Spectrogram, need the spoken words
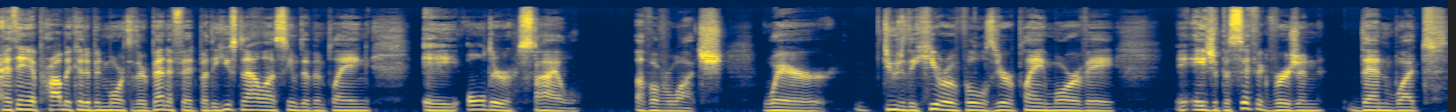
I think it probably could have been more to their benefit, but the Houston Outlaws seem to have been playing a older style of Overwatch where due to the hero pools, were playing more of a Asia Pacific version than what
